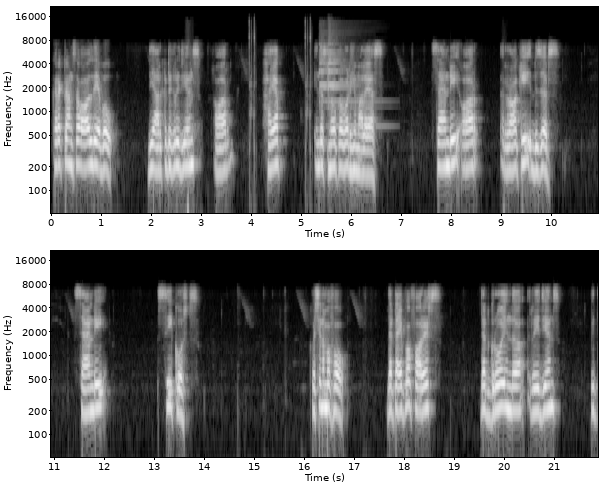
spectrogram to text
Correct answer all the above. The Arctic regions are high up in the snow covered Himalayas, sandy or rocky deserts, sandy sea coasts. Question number 4. The type of forests that grow in the regions with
